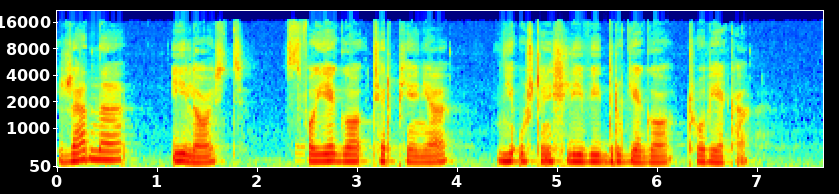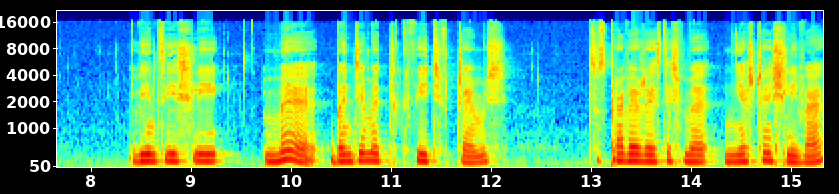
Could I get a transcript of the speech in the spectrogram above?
żadna ilość swojego cierpienia nie uszczęśliwi drugiego człowieka. Więc jeśli my będziemy tkwić w czymś, co sprawia, że jesteśmy nieszczęśliwe,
